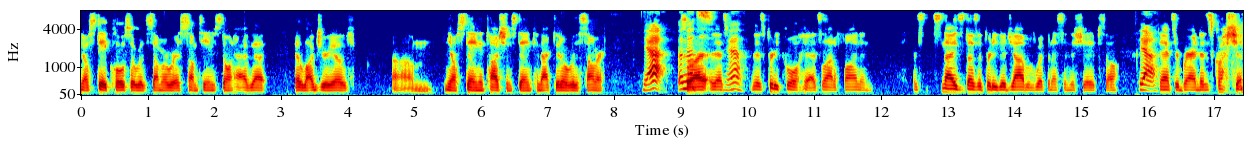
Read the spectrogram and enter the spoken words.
you know stay close over the summer, whereas some teams don't have that that luxury of um, you know staying in touch and staying connected over the summer. Yeah, and so that's, I, that's yeah, it's pretty cool. Yeah, it's a lot of fun, and and Snides does a pretty good job of whipping us into shape. So yeah, to answer Brandon's question.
